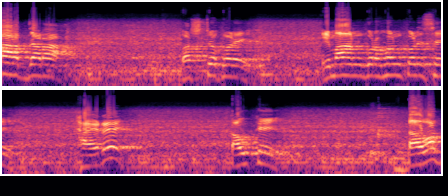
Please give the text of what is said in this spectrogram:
আর যারা কষ্ট করে ইমান গ্রহণ করেছে, হায় রে, কাউকে দাওয়াত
